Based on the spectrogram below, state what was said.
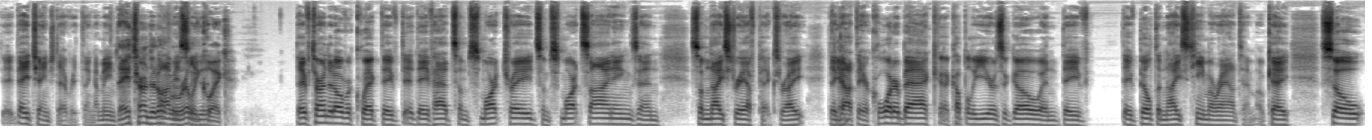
they changed everything. I mean they turned it over really the, quick. They've turned it over quick. They've they've had some smart trades some smart signings and some nice draft picks right? They yep. got their quarterback a couple of years ago and they've they've built a nice team around him okay? So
